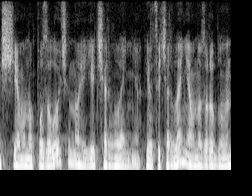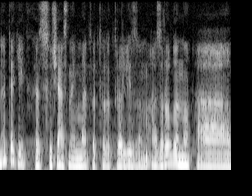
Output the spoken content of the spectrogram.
ще воно позолочено, і є червлення. І оце червлення воно зроблено не так, як сучасний метод електролізом, а зроблено а,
